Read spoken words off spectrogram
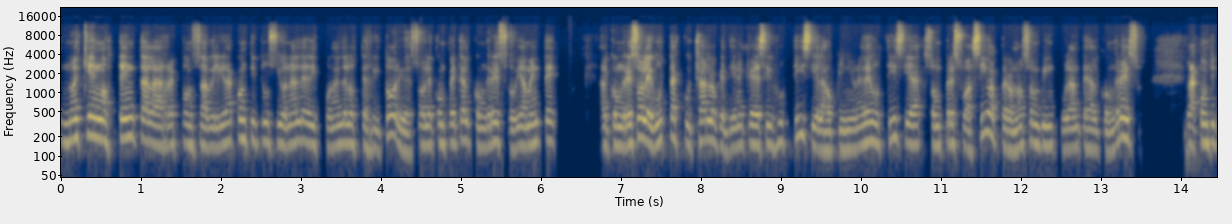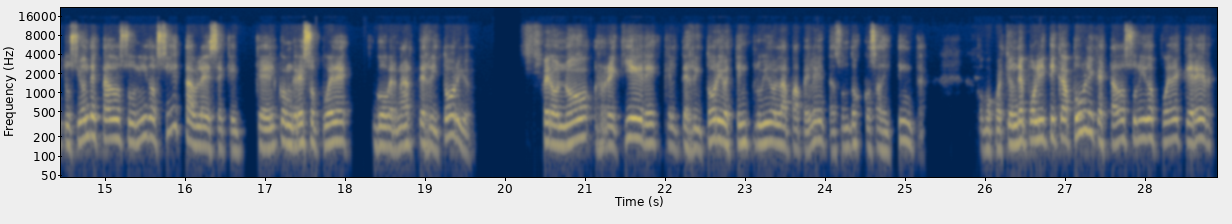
no es quien ostenta la responsabilidad constitucional de disponer de los territorios, eso le compete al Congreso. Obviamente, al Congreso le gusta escuchar lo que tiene que decir justicia y las opiniones de justicia son persuasivas, pero no son vinculantes al Congreso. La Constitución de Estados Unidos sí establece que, que el Congreso puede gobernar territorio, pero no requiere que el territorio esté incluido en la papeleta. Son dos cosas distintas. Como cuestión de política pública, Estados Unidos puede querer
